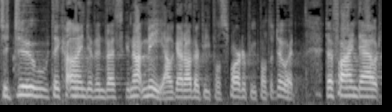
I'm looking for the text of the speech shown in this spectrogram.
to do the kind of investigation. Not me, I'll get other people, smarter people to do it, to find out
